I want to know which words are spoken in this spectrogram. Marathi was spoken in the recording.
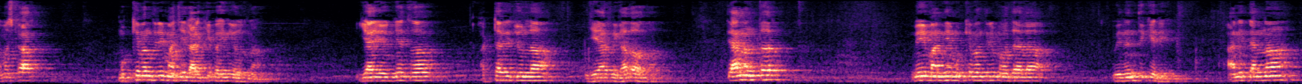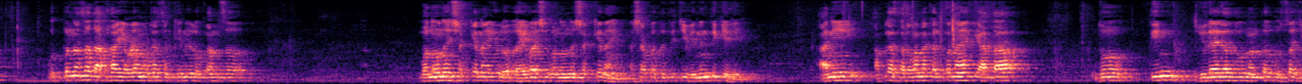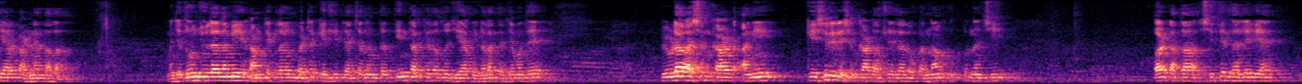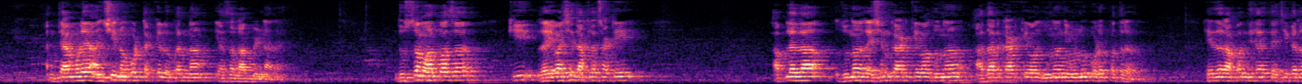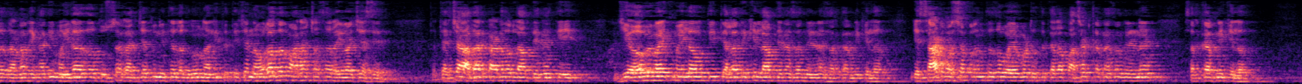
नमस्कार. मुख्यमंत्री माझी लाडकी बहीण योजना. या योजनेचं अठ्ठावीस जूनला जे आर निघाला होता. त्यानंतर मी माननीय मुख्यमंत्री महोदयाला विनंती केली आणि त्यांना उत्पन्नाचा दाखला एवढ्या मोठ्या संख्येने लोकांचं बनवणं शक्य नाही रहिवाशी बनवणं शक्य नाही अशा पद्धतीची विनंती केली. आणि आपल्या सर्वांना कल्पना आहे की आता जो तीन जुलैला जो नंतर दुसरा जी आर काढण्यात आला म्हणजे दोन जुलैला मी रामटेकला येऊन बैठक घेतली त्याच्यानंतर तीन तारखेला जो जी आर निघाला त्याच्यामध्ये पिवळा राशन कार्ड आणि केशरी रेशन कार्ड असलेल्या लोकांना उत्पन्नाची अट आता शिथिल झालेली आहे. आणि त्यामुळे ऐंशी नव्वद टक्के लोकांना याचा लाभ मिळणार आहे. दुसरं महत्त्वाचं की रहिवासी दाखल्यासाठी आपल्याला जुनं रेशन कार्ड किंवा जुनं आधार कार्ड किंवा जुनं निवडणूक ओळखपत्र हे जर आपण दिलं त्याची गरज राहणार एखादी महिला जर दुसऱ्या राज्यातून इथं लग्न होऊन आली तर तिच्या नवरा जर महाराष्ट्राचा रहिवासी असेल तर त्याच्या आधार कार्डवर लाभ देण्यात येईल. जी अविवाहित महिला होती त्याला देखील लाभ देण्याचा निर्णय सरकारने केलं. जे साठ वर्षापर्यंत जो वयोगट होतं त्याला पासष्ट करण्याचा निर्णय सरकारने केलं.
